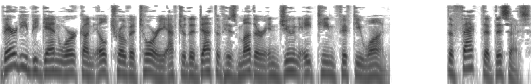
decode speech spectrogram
Verdi began work on Il Trovatore after the death of his mother in June 1851. The fact that this is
